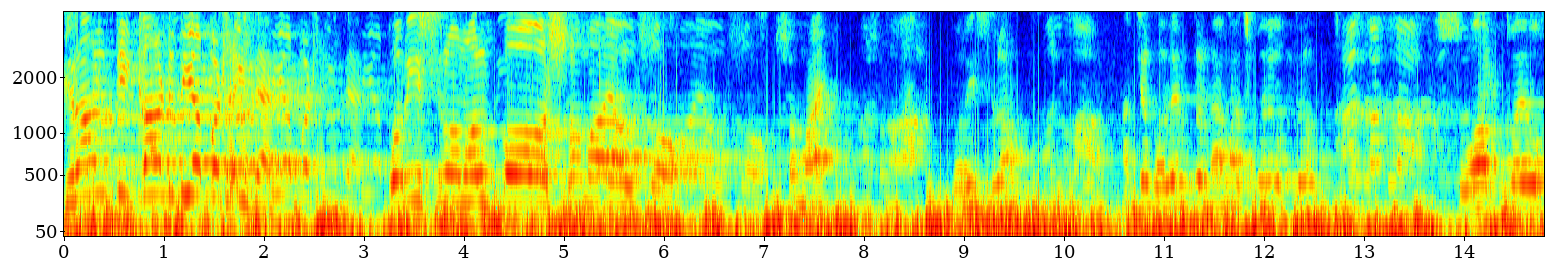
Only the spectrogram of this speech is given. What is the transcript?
গ্যারান্টি কার্ড দিয়ে পাঠাইছেন। পরিশ্রম অল্প, সময় অল্প। সময়? পরিশ্রম? আচ্ছা বলেন তো, নামাজ কয়ক তো সোয়াব কয়ক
